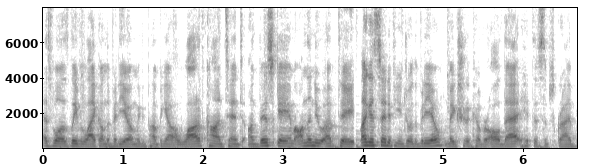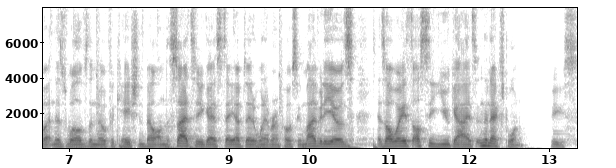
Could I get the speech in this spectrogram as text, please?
as well as leave a like on the video. I'm going to be pumping out a lot of content on this game, on the new update. Like I said, if you enjoyed the video, make sure to cover all that. Hit the subscribe button as well as the notification bell on the side so you guys stay updated whenever I'm posting my videos. As always, I'll see you guys in the next one. Peace.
